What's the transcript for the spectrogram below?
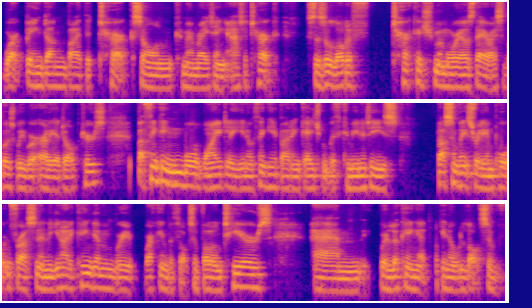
work being done by the Turks on commemorating Ataturk. So there's a lot of Turkish memorials there. I suppose we were early adopters, but thinking more widely, you know, thinking about engagement with communities, that's something that's really important for us. And in the United Kingdom, we're working with lots of volunteers. Um, we're looking at you know lots of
